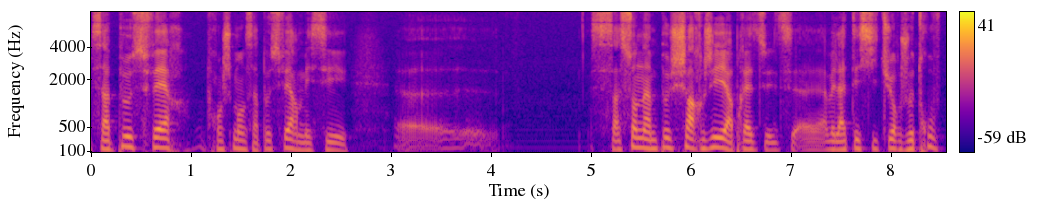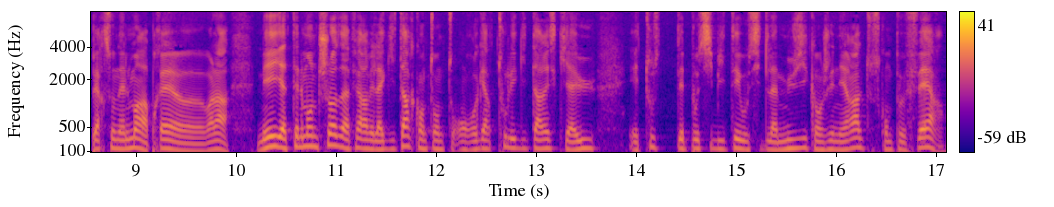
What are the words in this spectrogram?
ça peut se faire, franchement, ça peut se faire, mais c'est. Euh, ça sonne un peu chargé après avec la tessiture, je trouve personnellement. Après, euh, voilà. Mais il y a tellement de choses à faire avec la guitare quand on, regarde tous les guitaristes qu'il y a eu et toutes les possibilités aussi de la musique en général, tout ce qu'on peut faire.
